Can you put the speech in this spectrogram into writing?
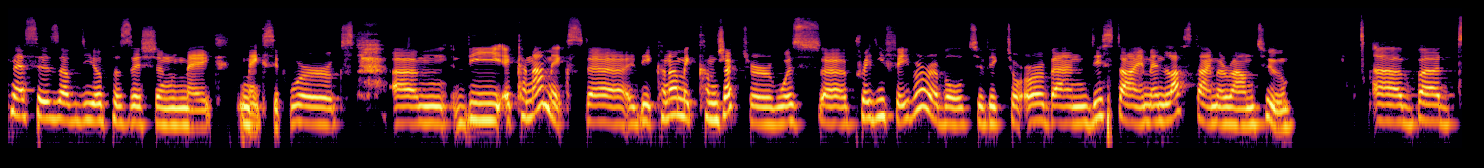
weaknesses of the opposition make makes it works. Um, the economics, the, the economic conjecture was uh, pretty favorable to Viktor Orban this time and last time around too. Uh, but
